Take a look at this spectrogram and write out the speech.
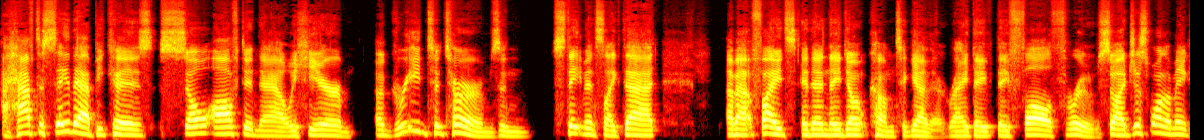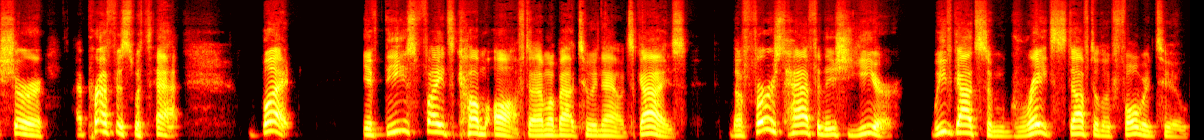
i have to say that because so often now we hear agreed to terms and statements like that about fights and then they don't come together, right? They they fall through. So I just want to make sure I preface with that. But if these fights come off that I'm about to announce, guys, the first half of this year, we've got some great stuff to look forward to.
